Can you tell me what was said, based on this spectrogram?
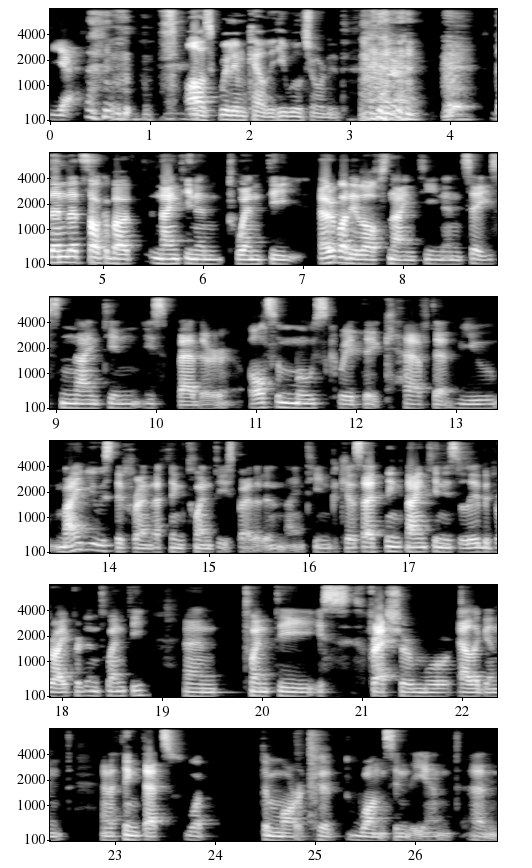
yeah. Ask William Kelley; he will short it. then let's talk about 19 and 20. Everybody loves 19 and says 19 is better. Also, most critics have that view. My view is different. I think 20 is better than 19 because I think 19 is a little bit riper than 20 and 20 is fresher, more elegant. And I think that's what the market wants in the end. And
